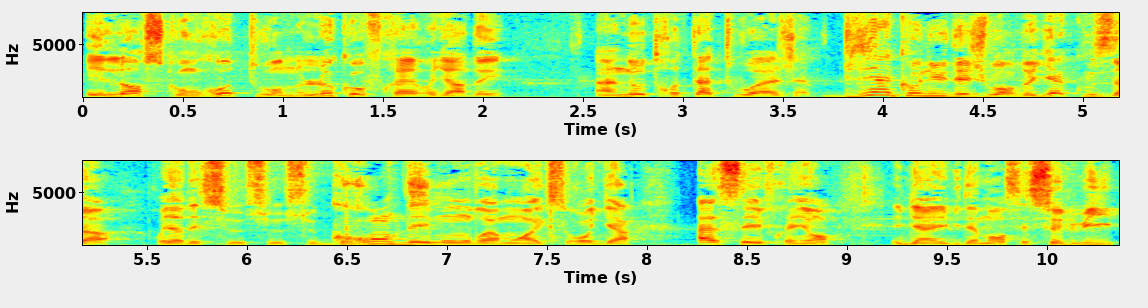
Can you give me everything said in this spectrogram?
Et lorsqu'on retourne le coffret, regardez, un autre tatouage bien connu des joueurs de Yakuza. Regardez ce, grand démon vraiment avec ce regard assez effrayant. Et eh bien évidemment, c'est celui,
